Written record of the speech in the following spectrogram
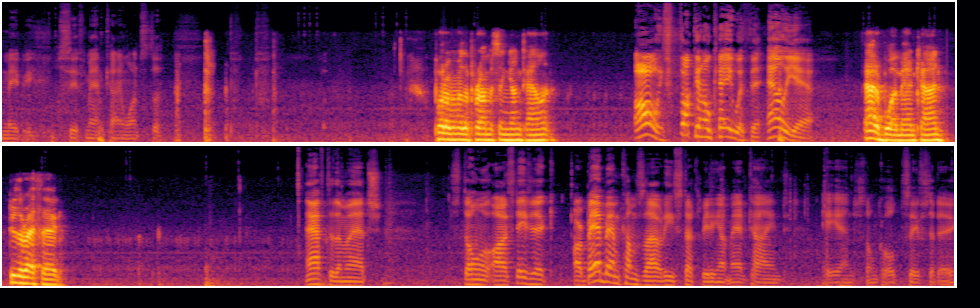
Maybe. We'll see if Mankind wants to. Put over the promising young talent. Oh, he's fucking okay with it. Hell yeah. Attaboy, mankind. Do the right thing. after the match, Stone uh, Stasiak or Bam Bam comes out. He starts beating up Mankind, and Stone Cold saves the day.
